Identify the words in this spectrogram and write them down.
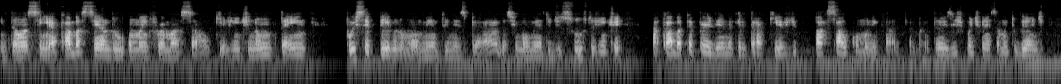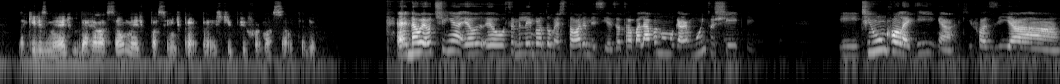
Então, assim, acaba sendo uma informação que a gente não tem, por ser pego no momento inesperado, assim, um momento de susto, a gente acaba até perdendo aquele traquejo de passar o comunicado. Então existe uma diferença muito grande daqueles médicos, da relação médico-paciente para esse tipo de informação, entendeu? É, não, eu tinha, eu, eu, você me lembrou de uma história, Messias, eu trabalhava num lugar muito chique e tinha um coleguinha que fazia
